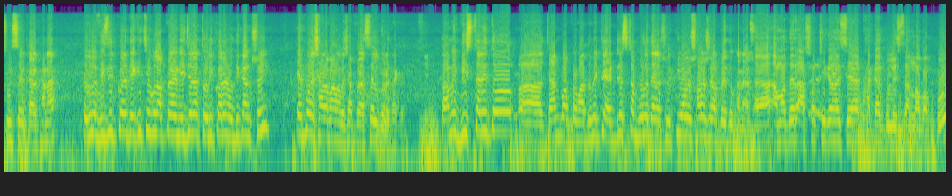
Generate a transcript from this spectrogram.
সুইচের কারখানা এগুলো ভিজিট করে দেখেছি এগুলো আপনারা নিজেরা তৈরি করেন অধিকাংশই। এরপরে সারা বাংলাদেশ আপনারা সেল করে থাকেন। তো আমি বিস্তারিত জানব আপনার মাধ্যমে। একটু অ্যাড্রেসটা বলে দেন আসলে কীভাবে সরাসরি আপনার দোকানে আসবে আমাদের আসার ঠিকানা হচ্ছে ঢাকা গুলিস্তান নবাবপুর।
